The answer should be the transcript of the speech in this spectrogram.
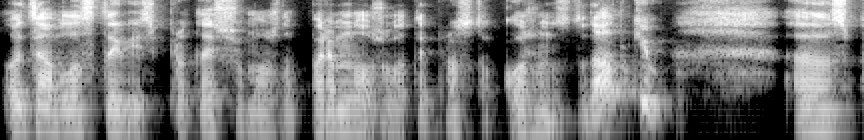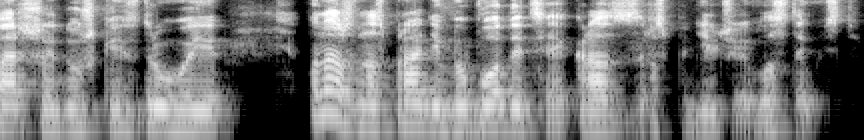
оця властивість про те, що можна перемножувати просто кожен з додатків е, з першої дужки і з другої, вона ж насправді виводиться якраз з розподільчої властивості.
